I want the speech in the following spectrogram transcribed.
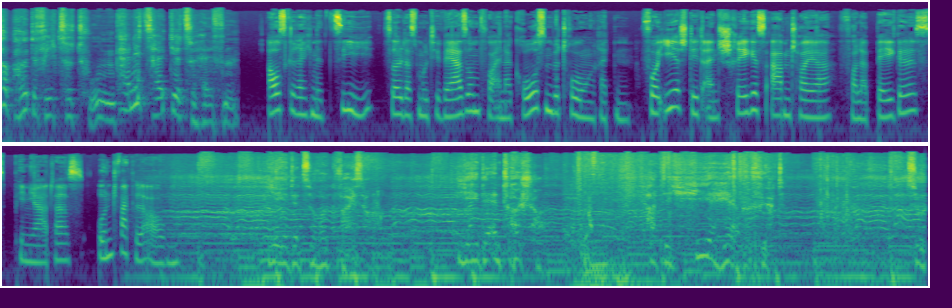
Hab heute viel zu tun. Keine Zeit, dir zu helfen. Ausgerechnet sie soll das Multiversum vor einer großen Bedrohung retten. Vor ihr steht ein schräges Abenteuer voller Bagels, Pinatas und Wackelaugen. Jede Zurückweisung, jede Enttäuschung hat dich hierher geführt. Zu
